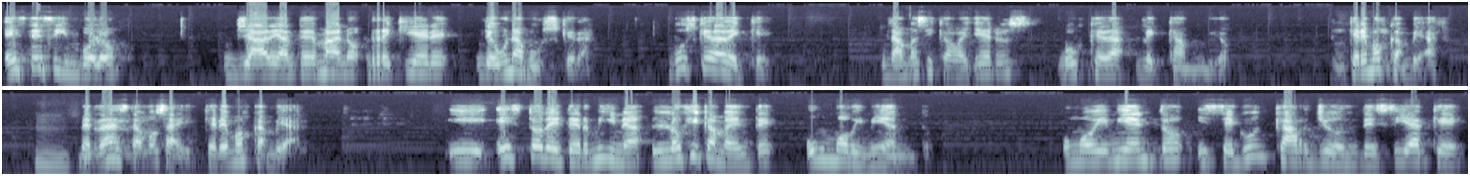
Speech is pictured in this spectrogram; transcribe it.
este símbolo ya de antemano requiere de una búsqueda. ¿Búsqueda de qué? Damas y caballeros, búsqueda de cambio. Queremos cambiar, ¿verdad? Estamos ahí, queremos cambiar. Y esto determina, lógicamente, un movimiento. Un movimiento, y según Carl Jung decía que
